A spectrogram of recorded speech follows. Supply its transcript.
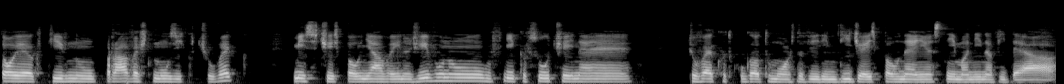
той е активно правещ музика човек. Мисля, че изпълнява и на живо, но в никакъв случай не е човек, от когото може да видим DJ изпълнения, снимани на видеа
